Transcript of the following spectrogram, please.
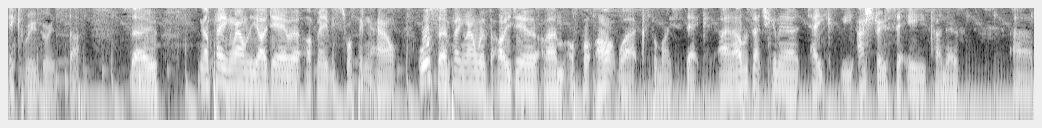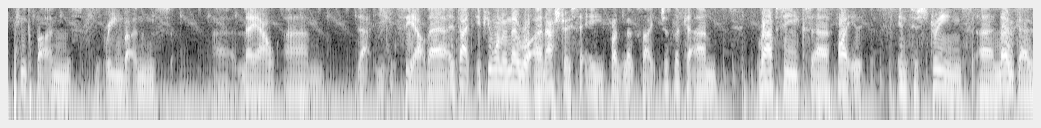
Ikaruga and stuff. So I'm playing around with the idea of maybe swapping it out. Also, I'm playing around with the idea um, of artwork for my stick, and I was actually going to take the Astro City kind of uh, pink buttons, green buttons uh, layout. Um, that you can see out there. In fact, if you want to know what an Astro City front looks like, just look at um, Ravseeg's uh, Fight into Streams uh, logo.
